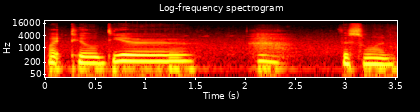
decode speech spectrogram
White-tailed deer. this one.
